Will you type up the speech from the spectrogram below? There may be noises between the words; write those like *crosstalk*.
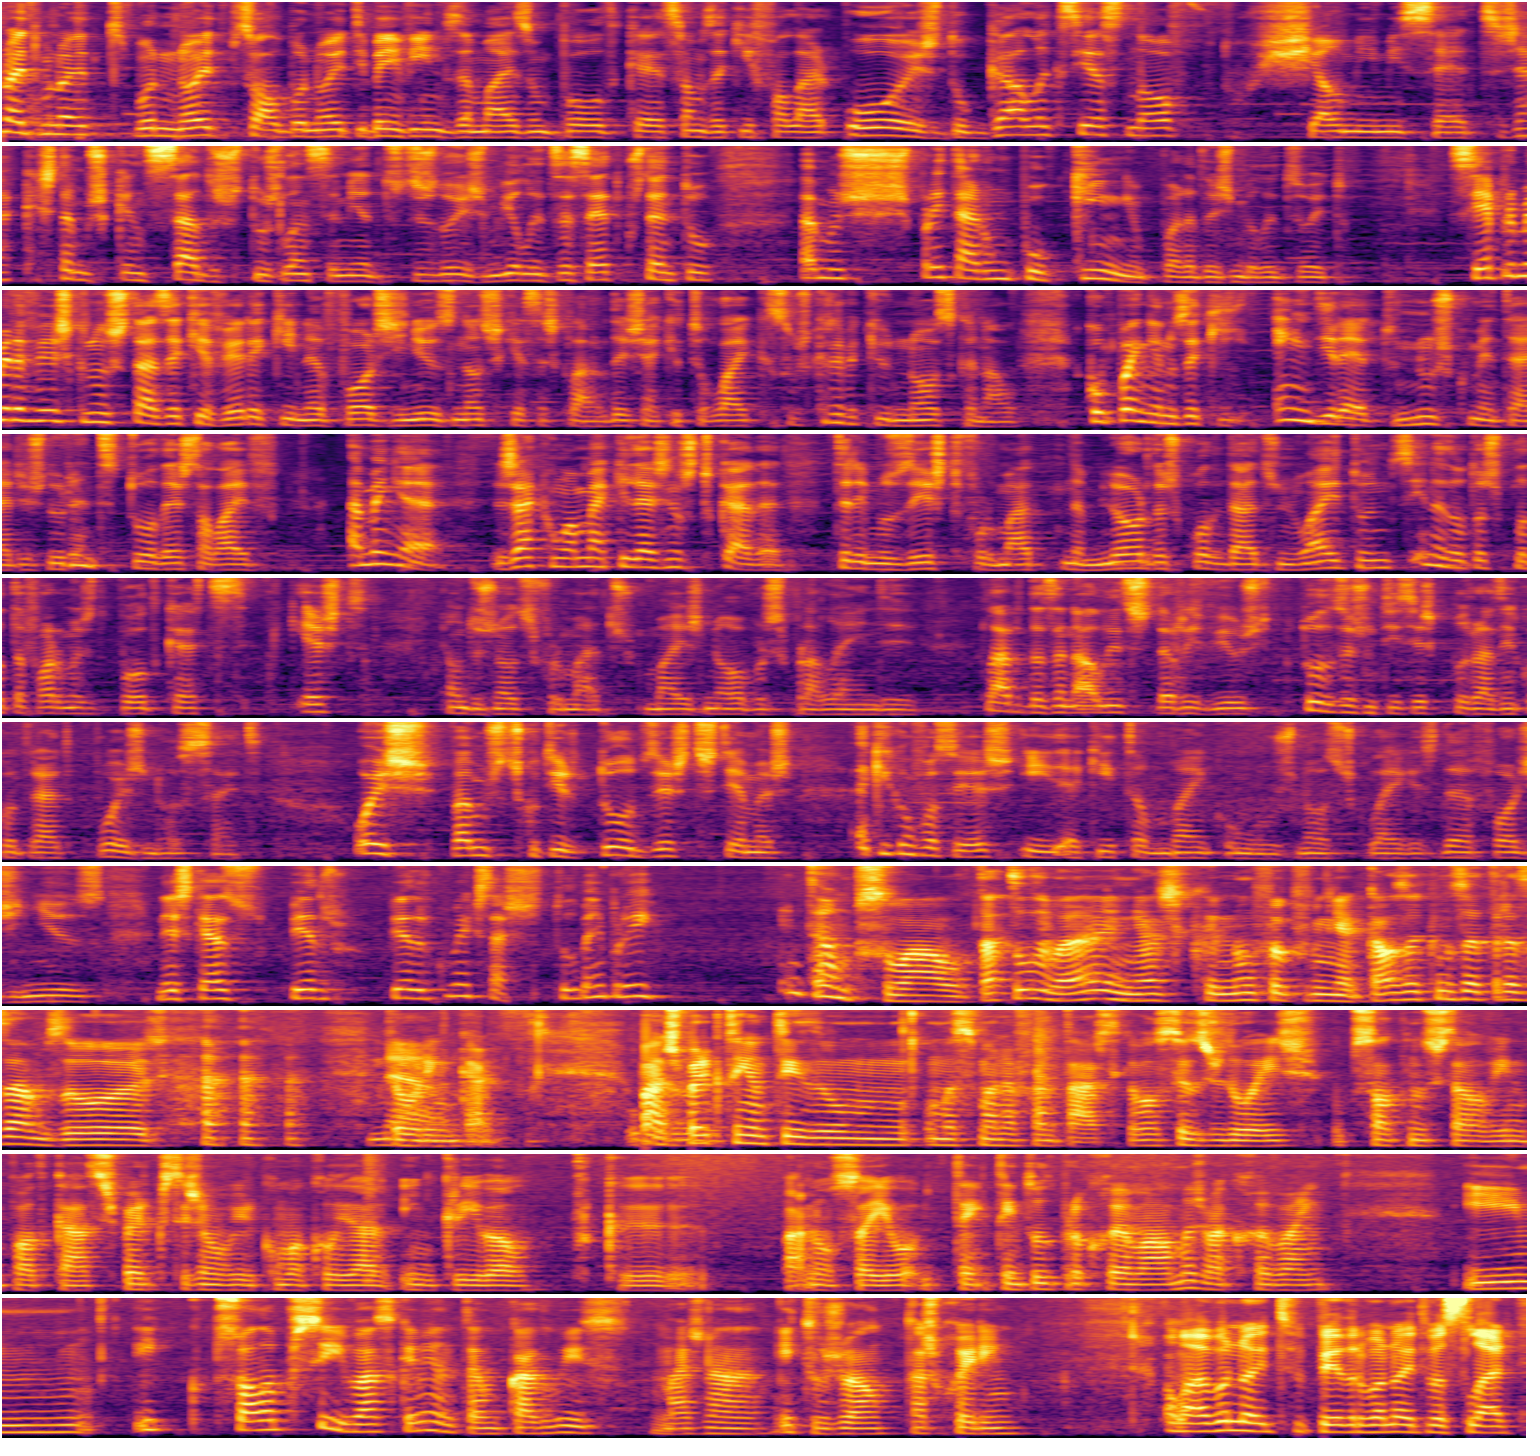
Boa noite, boa noite, boa noite pessoal, boa noite e bem-vindos a mais um podcast. Vamos aqui falar hoje do Galaxy S9, do Xiaomi Mi 7, já que estamos cansados dos lançamentos de 2017, portanto vamos espreitar um pouquinho para 2018. Se é a primeira vez que nos estás aqui a ver, aqui na Forge News, não te esqueças, claro, deixa aqui o teu like, subscreve aqui o nosso canal, acompanha-nos aqui em direto nos comentários durante toda esta live. Amanhã, já com a maquilhagem retocada, teremos este formato na melhor das qualidades no iTunes e nas outras plataformas de podcasts. Este é um dos nossos formatos mais nobres, para além de, claro, das análises, das reviews, todas as notícias que poderás encontrar depois no nosso site. Hoje vamos discutir todos estes temas aqui com vocês e aqui também com os nossos colegas da Forge News. Neste caso, Pedro. Pedro, como é que estás? Tudo bem por aí? Então, pessoal, está tudo bem. Acho que não foi por minha causa que nos atrasámos hoje. *laughs* Estou a brincar. Pá, espero que tenham tido uma semana fantástica. Vocês os dois, o pessoal que nos está a ouvir no podcast, espero que estejam a ouvir com uma qualidade incrível, porque, pá, não sei, eu, tem, tem tudo para correr mal, mas vai correr bem. E, e que o pessoal aprecie, basicamente, é um bocado isso, mais nada. E tu, João, estás correirinho? Olá, boa noite, Pedro, boa noite, Bacelar.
